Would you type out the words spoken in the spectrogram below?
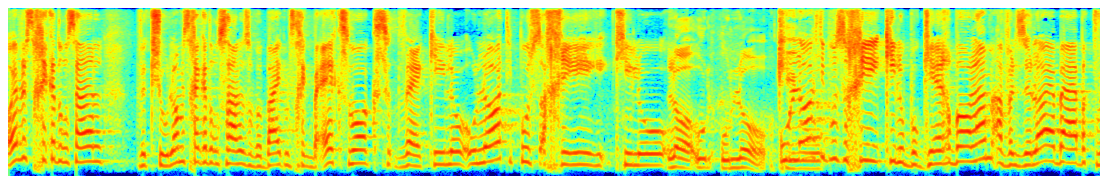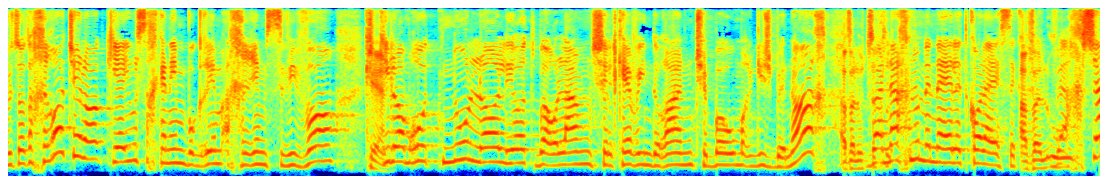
אוהב לשחק כדורסל, וכשהוא לא משחק כדורסל אז הוא בבית משחק באקסבוקס, וכאילו הוא לא הטיפוס הכי, כאילו... לא, הוא, הוא לא. הוא כאילו- לא הטיפוס הכי כאילו בוגר בעולם, אבל זה לא היה בעיה בקבוצות אחרות שלו, כי היו שחקנים בוגרים אחרים סביבו, כן. שכאילו אמרו תנו לו להיות בעולם של קווין דורנט שבו הוא מרגיש בנוח, הוא צריך- ואנחנו ננהל את כל העסק. אבל הוא- ועכשיו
